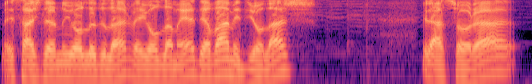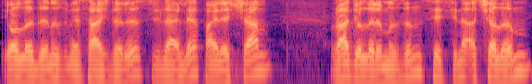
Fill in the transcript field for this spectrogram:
mesajlarını yolladılar ve yollamaya devam ediyorlar. Biraz sonra yolladığınız mesajları sizlerle paylaşacağım. Radyolarımızın sesini açalım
